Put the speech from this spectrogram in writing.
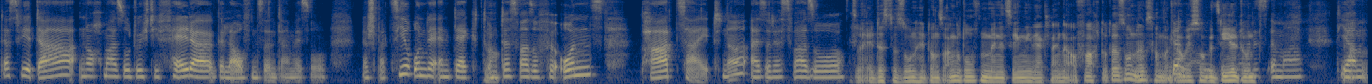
dass wir da noch mal so durch die Felder gelaufen sind. Da haben wir so eine Spazierrunde entdeckt ja. und das war so für uns Paarzeit, ne? Also das war so. Also ältester Sohn hätte uns angerufen, wenn jetzt irgendwie der Kleine aufwacht oder so, ne? Das haben wir, genau, glaube ich, so gedealt. So und das immer. Die ja. haben,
